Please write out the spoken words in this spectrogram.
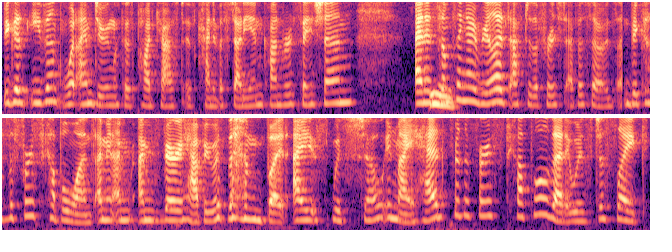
because even what I'm doing with this podcast is kind of a study in conversation. And it's hmm. something I realized after the first episodes because the first couple ones, I mean, I'm, I'm very happy with them, but I was so in my head for the first couple that it was just like,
